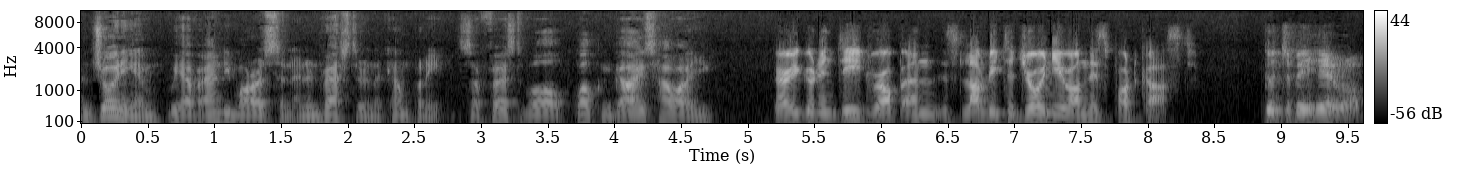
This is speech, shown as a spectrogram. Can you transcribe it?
And joining him, we have Andy Morrison, an investor in the company. So, first of all, welcome, guys. How are you? Very good indeed, Rob, and it's lovely to join you on this podcast. Good to be here, Rob.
